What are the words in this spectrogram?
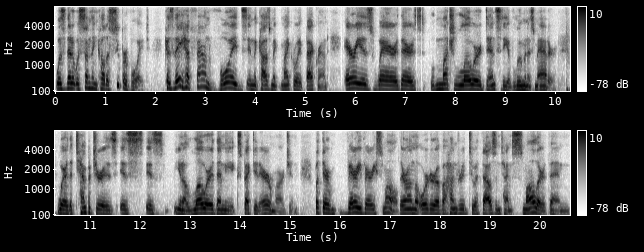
was that it was something called a super void because they have found voids in the cosmic microwave background, areas where there's much lower density of luminous matter, where the temperature is is is you know lower than the expected error margin, but they're very very small. They're on the order of a hundred to a thousand times smaller than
